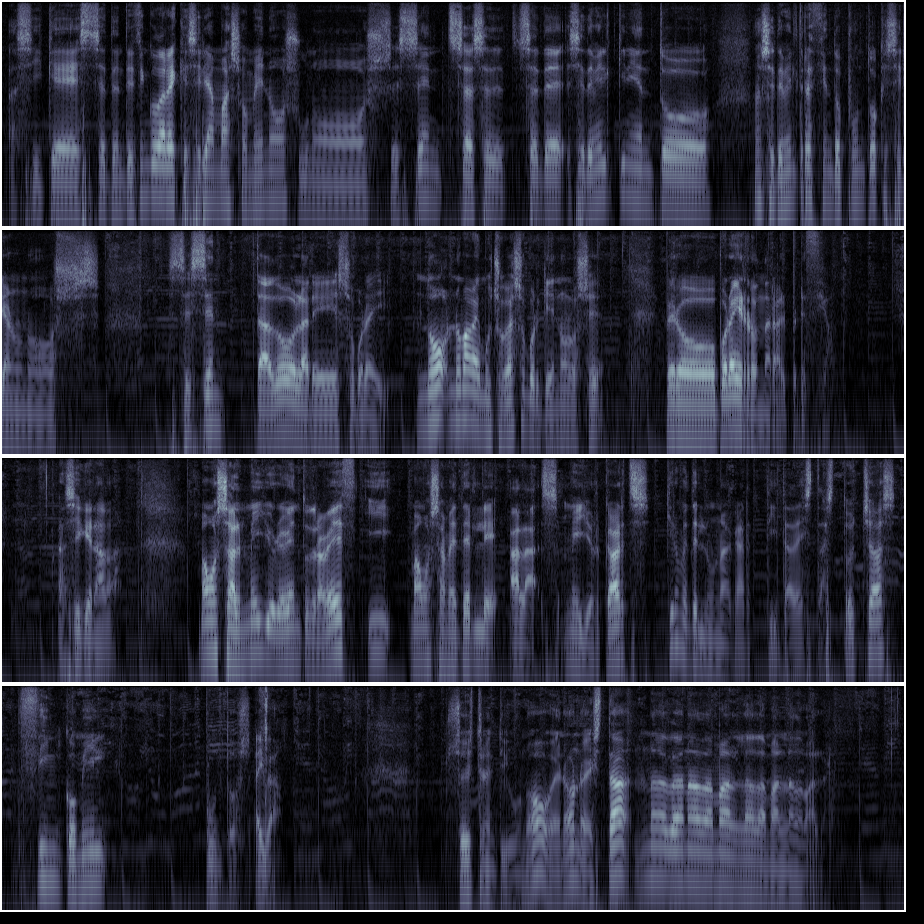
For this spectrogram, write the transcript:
Así que 75 dólares que serían más o menos unos 60, 7500, no, 7300 puntos que serían unos 60 dólares o por ahí. No, no me hagáis mucho caso porque no lo sé, pero por ahí rondará el precio. Así que nada. Vamos al Major Event otra vez y vamos a meterle a las Major Cards. Quiero meterle una cartita de estas tochas. 5000 puntos. Ahí va. 631. Bueno, no está nada, nada mal, nada mal, nada mal.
